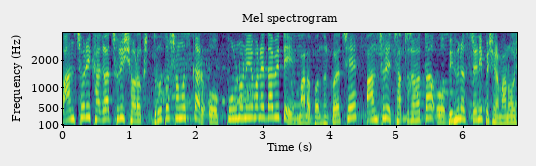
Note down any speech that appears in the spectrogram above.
পানছড়ি খাগড়াছড়ি সড়ক দ্রুত সংস্কার ও পূর্ণ নির্মাণের দাবিতে মানববন্ধন করেছে পানছড়ির ছাত্র জনতা ও বিভিন্ন শ্রেণি পেশার মানুষ।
